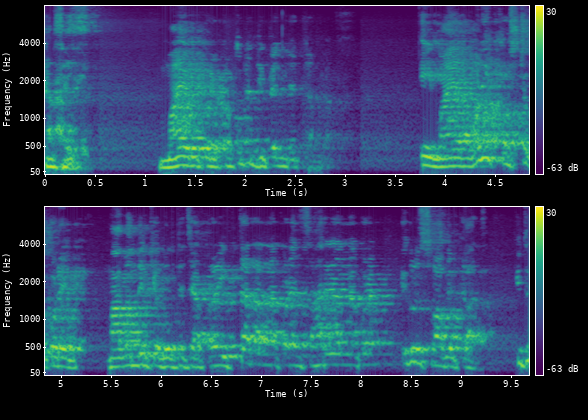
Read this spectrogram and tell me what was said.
কাছাইছে মায়ের উপরে কতটা ডিপেন্ডেন্ট আমরা। এই মায়েরা অনেক কষ্ট করেন। মা বোনদেরকে বলতে চাই আপনারা ইফতার রান্না করেন, সাহারি রান্না করেন, এগুলো সবের কাজ। কিন্তু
